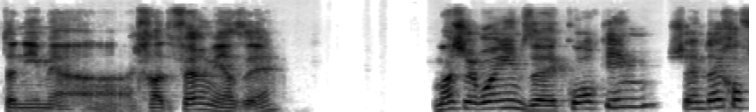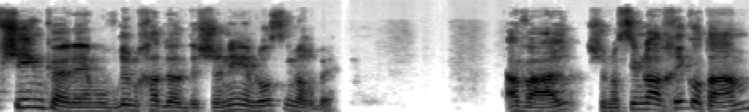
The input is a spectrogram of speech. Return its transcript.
קטנים מהאחד פרמי הזה, מה שרואים זה קוורקים שהם די חופשיים כאלה, הם עוברים אחד ליד השני, הם לא עושים הרבה. אבל כשנוסעים להרחיק אותם,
